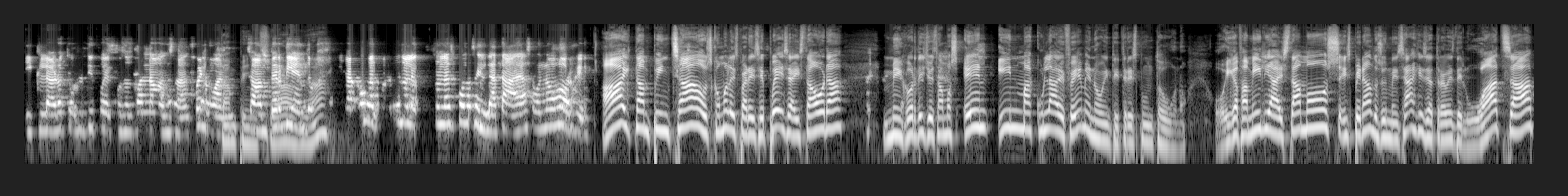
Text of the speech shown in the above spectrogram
y claro que ese tipo de cosas van avanzando, bueno, van, Tan se van pinchado, perdiendo. ¿verdad? Y ya como a todo el mundo le gustan las cosas enlatadas, ¿o no, Jorge? ¡Ay, tan pinchados! ¿Cómo les parece? Pues a esta hora, mejor dicho, estamos en Inmaculada FM 93.1. Oiga familia, estamos esperando sus mensajes a través del WhatsApp.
